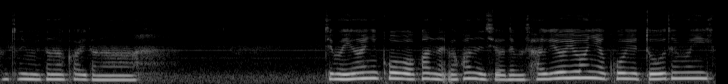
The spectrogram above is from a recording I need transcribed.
本当に無駄な回だな。でも意外にこうわかんないわかんないですよ。でも作業用にはこういうどうでもいい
